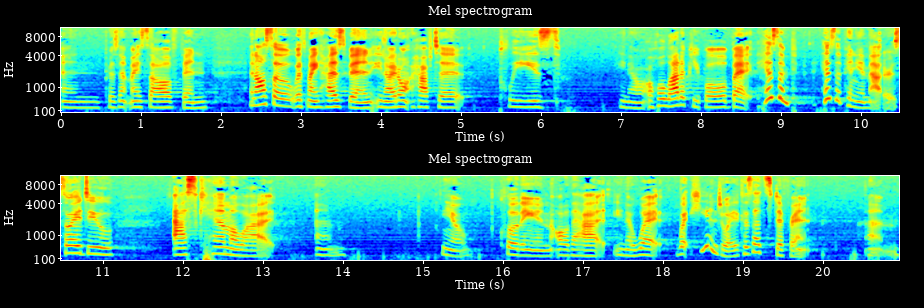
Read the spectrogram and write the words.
and present myself and and also with my husband, you know, I don't have to please you know, a whole lot of people, but his his opinion matters. So I do ask him a lot, um, you know, clothing and all that. You know what what he enjoyed because that's different. Um,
